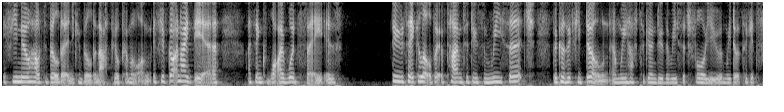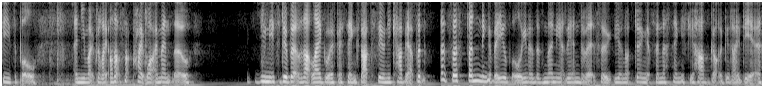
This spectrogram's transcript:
if you know how to build it and you can build an app, you'll come along. If you've got an idea, I think what I would say is do take a little bit of time to do some research because if you don't and we have to go and do the research for you and we don't think it's feasible and you might be like oh that's not quite what i meant though you need to do a bit of that legwork i think that's the only caveat but that's there's funding available you know there's money at the end of it so you're not doing it for nothing if you have got a good idea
